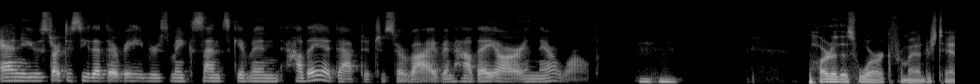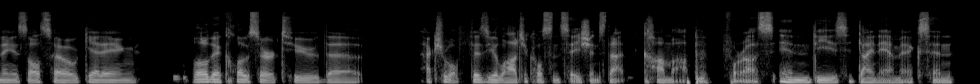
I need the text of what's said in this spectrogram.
and you start to see that their behaviors make sense given how they adapted to survive and how they are in their world Mhm. Part of this work, from my understanding, is also getting a little bit closer to the actual physiological sensations that come up for us in these dynamics and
